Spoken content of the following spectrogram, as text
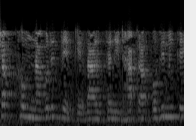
সক্ষম নাগরিকদেরকে রাজধানী ঢাকা অভিমুখে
